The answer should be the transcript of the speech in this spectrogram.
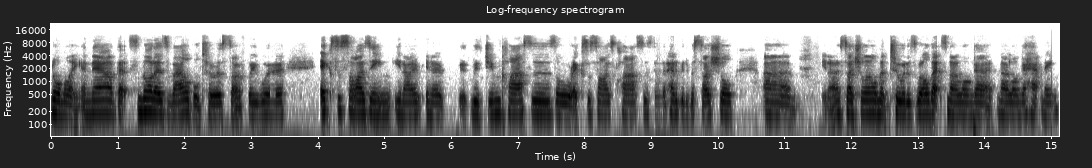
normally and now that's not as available to us. So if we were exercising you know in a with gym classes or exercise classes that had a bit of a social um, you know social element to it as well that's no longer no longer happening.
